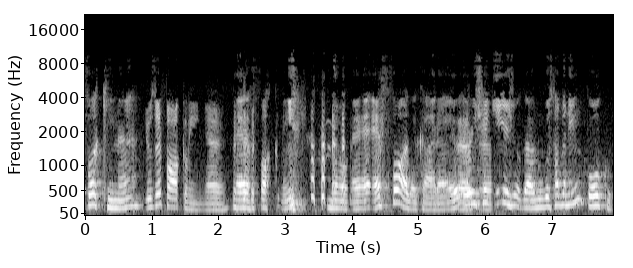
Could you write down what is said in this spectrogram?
fucking, né? User fuckling, é. É, fucking. Não, é, é foda, cara. Eu, É, eu é. cheguei a jogar, eu não gostava nem um pouco.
